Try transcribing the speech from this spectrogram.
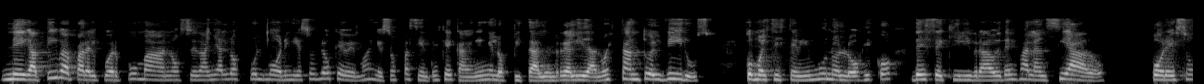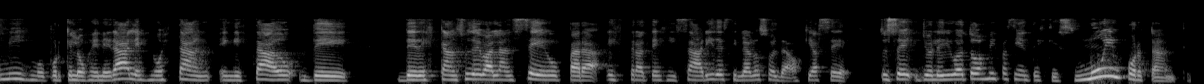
negativa para el cuerpo humano, se dañan los pulmones y eso es lo que vemos en esos pacientes que caen en el hospital. En realidad no es tanto el virus como el sistema inmunológico desequilibrado y desbalanceado. Por eso mismo, porque los generales no están en estado de, de descanso y de balanceo para estrategizar y decirle a los soldados qué hacer. Entonces, yo le digo a todos mis pacientes que es muy importante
